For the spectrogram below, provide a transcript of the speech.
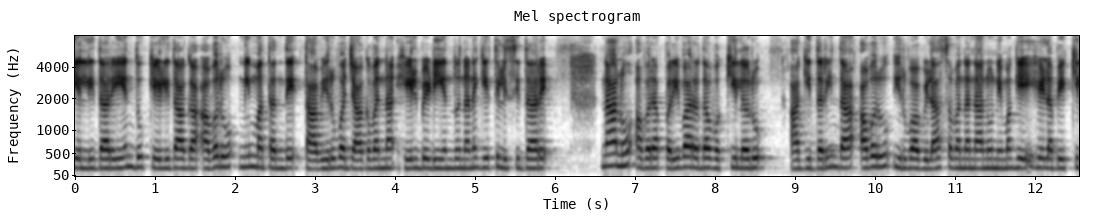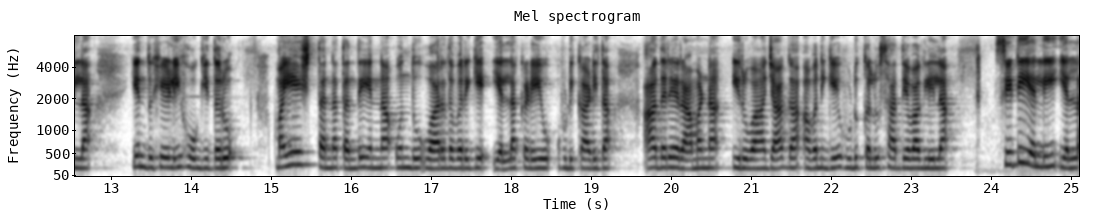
ಎಲ್ಲಿದ್ದಾರೆ ಎಂದು ಕೇಳಿದಾಗ ಅವರು, ನಿಮ್ಮ ತಂದೆ ತಾವಿರುವ ಜಾಗವನ್ನು ಹೇಳಬೇಡಿ ಎಂದು ನನಗೆ ತಿಳಿಸಿದ್ದಾರೆ. ನಾನು ಅವರ ಪರಿವಾರದ ವಕೀಲರು. ಆಗಿದ್ದರಿಂದ ಅವರು ಇರುವ ವಿಳಾಸವನ್ನು ನಾನು ನಿಮಗೆ ಹೇಳಬೇಕಿಲ್ಲ ಎಂದು ಹೇಳಿ ಹೋಗಿದ್ದರು. ಮಹೇಶ್ ತನ್ನ ತಂದೆಯನ್ನ ಒಂದು ವಾರದವರೆಗೆ ಎಲ್ಲ ಕಡೆಯೂ ಹುಡುಕಾಡಿದ. ಆದರೆ ರಾಮಣ್ಣ ಇರುವ ಜಾಗ ಅವನಿಗೆ ಹುಡುಕಲು ಸಾಧ್ಯವಾಗಲಿಲ್ಲ. ಸಿಟಿಯಲ್ಲಿ ಎಲ್ಲ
